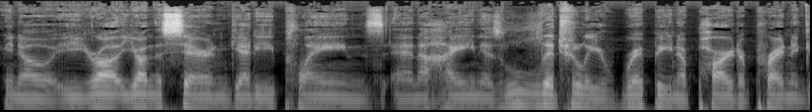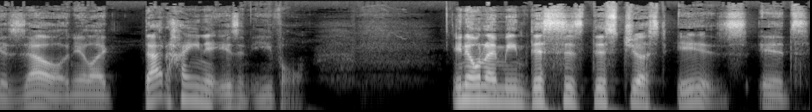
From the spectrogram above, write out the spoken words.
you know, you're on, you're on the Serengeti plains and a hyena is literally ripping apart a pregnant gazelle, and you're like, that hyena isn't evil. You know what I mean? This is this just is. It's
